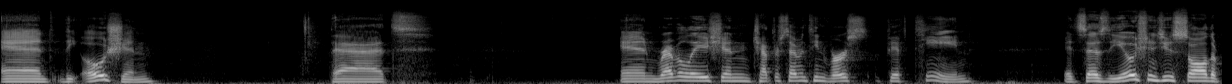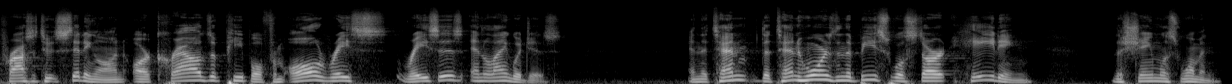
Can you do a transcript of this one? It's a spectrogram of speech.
and the ocean that in Revelation chapter 17, verse 15, it says, The oceans you saw the prostitute sitting on are crowds of people from all race, races and languages. And the ten, the ten horns and the beast will start hating the shameless woman.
